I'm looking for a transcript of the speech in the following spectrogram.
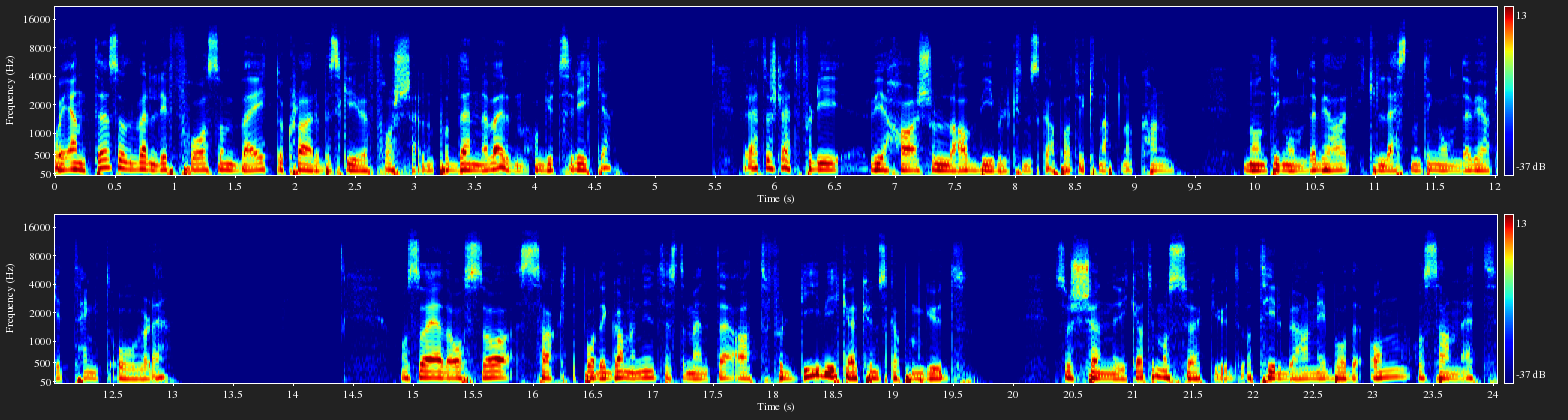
Og i NT så er det veldig få som vet og klarer å beskrive forskjellen på denne verden og Guds rike. Rett og slett fordi vi har så lav bibelkunnskap at vi knapt nok kan noen ting om det. Vi har ikke lest noen ting om det, vi har ikke tenkt over det. Og så er det også sagt både i Gamle og Nye testamentet at fordi vi ikke har kunnskap om Gud, så skjønner vi ikke at vi må søke Gud og tilbe Han i både ånd og sannhet.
